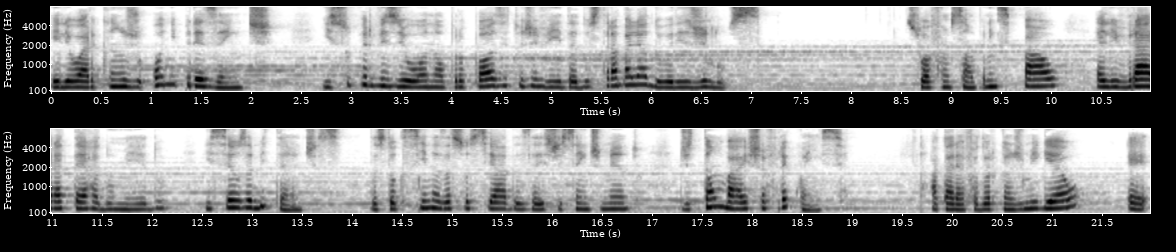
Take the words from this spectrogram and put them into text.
Ele é o arcanjo onipresente e supervisiona o propósito de vida dos trabalhadores de luz. Sua função principal é livrar a terra do medo e seus habitantes das toxinas associadas a este sentimento de tão baixa frequência. A tarefa do arcanjo Miguel é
